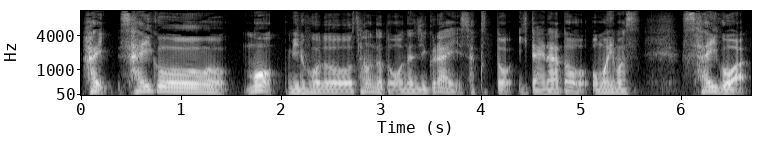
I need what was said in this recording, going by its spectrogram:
はい。最後も見るほどサウンドと同じぐらいサクッといきたいなと思います。最後は、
